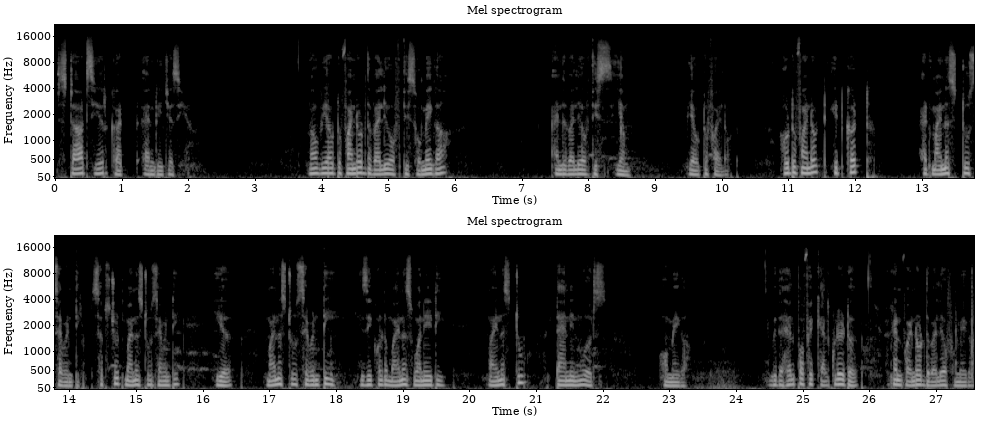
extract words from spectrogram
It starts here cut and reaches here. Now we have to find out the value of this omega and the value of this m. We have to find out how to find out? It cut at minus 270 substitute minus 270 here. Minus 270 is equal to minus 180 minus 2 tan inverse omega. With the help of a calculator you can find out the value of omega.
